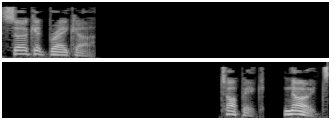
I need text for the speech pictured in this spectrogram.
Circuit breaker Topic. Notes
